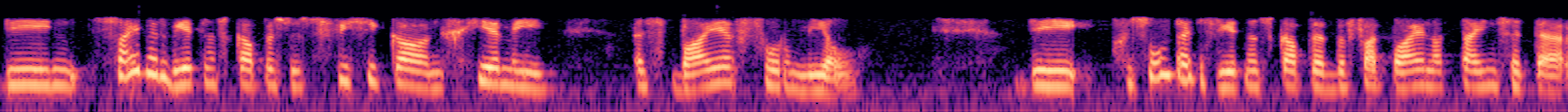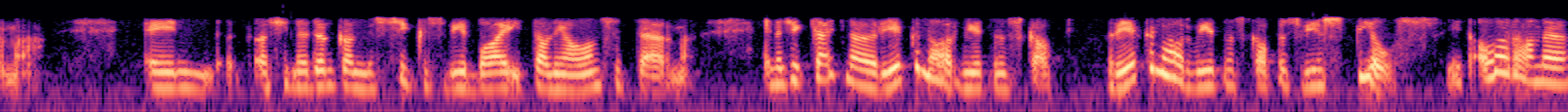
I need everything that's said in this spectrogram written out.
Die suiwerwetenskappe soos fisika en chemie is baie formeel. Die gesondheidswetenskappe bevat baie latynse terme. En as jy nou dink aan musiek is weer baie Italiaanse terme. En as jy kyk na rekenaarwetenskap, rekenaarwetenskap is weer speels. Het allerlei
